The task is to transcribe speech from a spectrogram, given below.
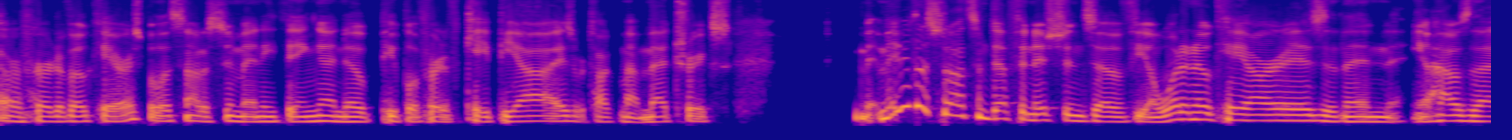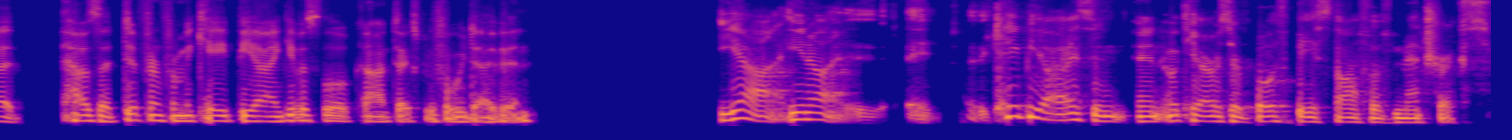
or have heard of OKRs, but let's not assume anything. I know people have heard of KPIs. We're talking about metrics. Maybe let's start out some definitions of you know what an OKR is, and then you know how's that how's that different from a KPI, and give us a little context before we dive in. Yeah, you know, KPIs and, and OKRs are both based off of metrics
